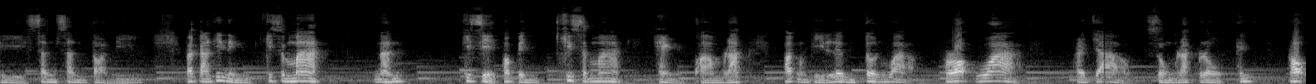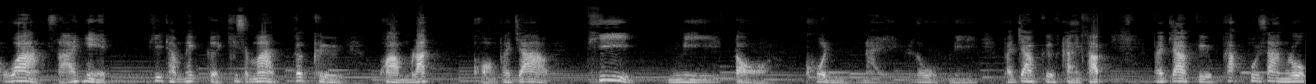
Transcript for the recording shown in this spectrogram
ภีร์สั้นๆ ตอนนี้ ประการที่ 1คริสต์มาสนั้นพิเศษเพราะเป็นคริสต์มาสแห่งความรัก พระคัมภีร์เริ่มต้นว่า เพราะว่าพระเจ้าทรงรักโลกเพราะว่าสาเหตุ ที่ทำให้เกิดคริสต์มาสก็คือความรักของพระเจ้าที่มีต่อคนในโลกนี้ พระเจ้าคือใครครับ พระเจ้าคือพระผู้สร้างโลก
